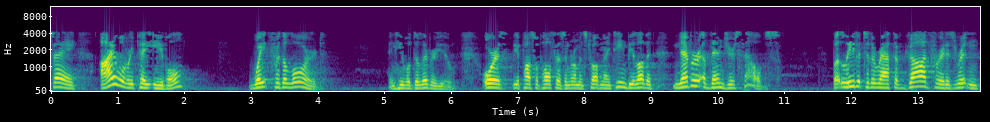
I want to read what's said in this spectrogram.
say, I will repay evil. Wait for the Lord, and he will deliver you." Or as the apostle Paul says in Romans 12:19, "Beloved, never avenge yourselves, but leave it to the wrath of God, for it is written,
